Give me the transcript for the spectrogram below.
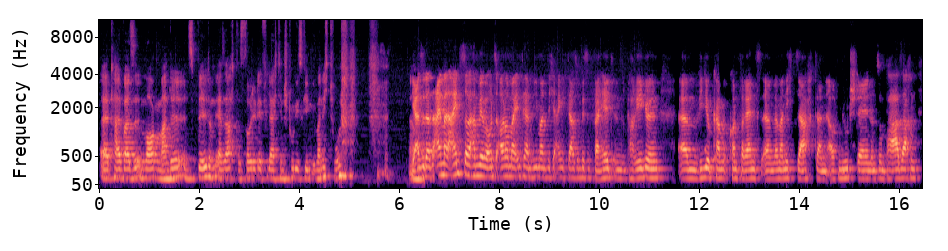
äh, teilweise im Morgenmantel ins Bild und er sagt, das solltet ihr vielleicht den Studis gegenüber nicht tun. Ja, also das Einmal-Eins haben wir bei uns auch nochmal intern, wie man sich eigentlich da so ein bisschen verhält in so ein paar Regeln ähm, Videokonferenz, ähm, wenn man nichts sagt, dann auf Mute stellen und so ein paar Sachen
